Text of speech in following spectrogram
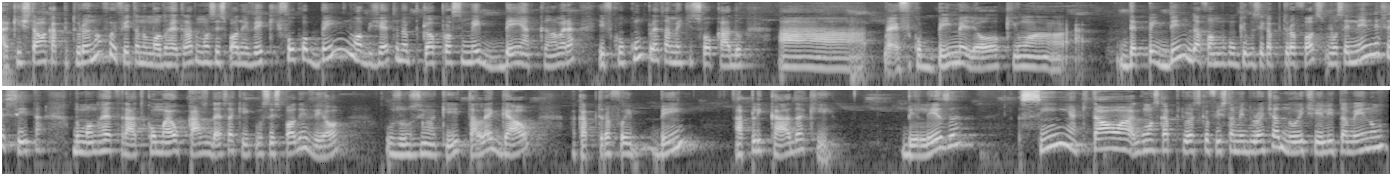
Aqui está uma captura, não foi feita no modo retrato, mas vocês podem ver que focou bem no objeto, né? Porque eu aproximei bem a câmera e ficou completamente desfocado. A... É, ficou bem melhor que uma dependendo da forma com que você captura fotos, você nem necessita do modo retrato, como é o caso dessa aqui, que vocês podem ver, ó. O zoomzinho aqui tá legal. A captura foi bem aplicada aqui. Beleza? Sim, aqui tá algumas capturas que eu fiz também durante a noite. Ele também não,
